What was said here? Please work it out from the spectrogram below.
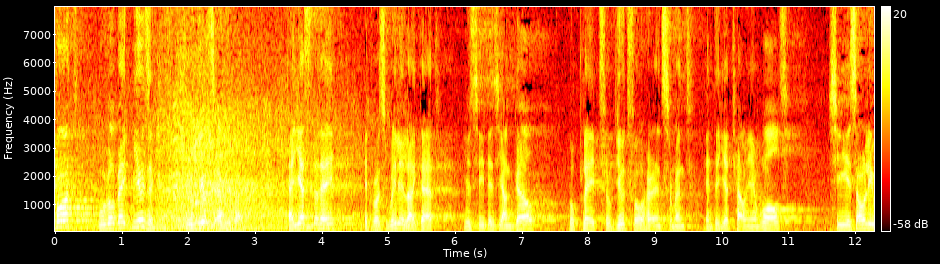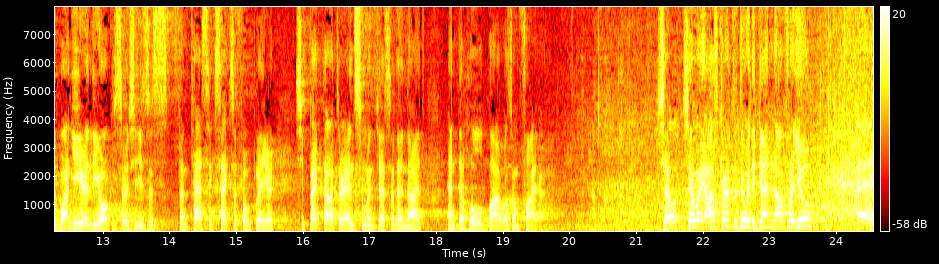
airport, we will make music to amuse everybody. And yesterday, it was really like that. You see this young girl who played so beautiful her instrument in the Italian waltz. She is only one year in the orchestra. She is a fantastic saxophone player. She packed out her instrument yesterday night, and the whole bar was on fire. shall, shall we ask her to do it again now for you? Hey,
